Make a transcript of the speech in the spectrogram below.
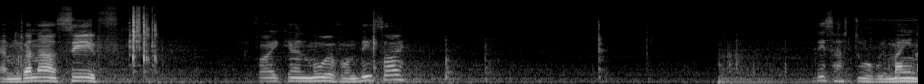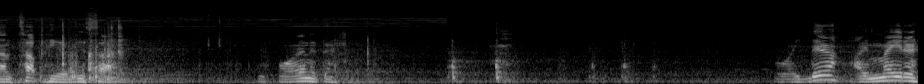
I'm gonna see if if I can move it from this side. This has to remain on top here this side before anything. Right there I made it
